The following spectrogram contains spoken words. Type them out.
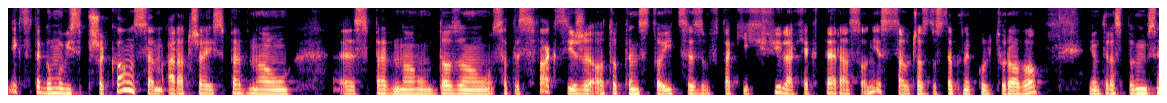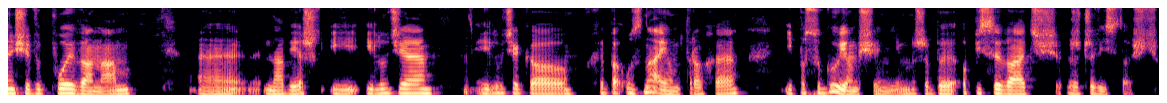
nie chcę tego mówić z przekąsem, a raczej z pewną, z pewną dozą satysfakcji, że oto ten stoicyzm w takich chwilach jak teraz, on jest cały czas dostępny kulturowo i on teraz w pewnym sensie wypływa nam e, na wierzch i, i, ludzie, i ludzie go chyba uznają trochę i posługują się nim, żeby opisywać rzeczywistość.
